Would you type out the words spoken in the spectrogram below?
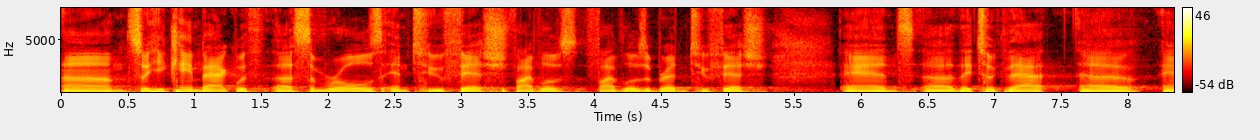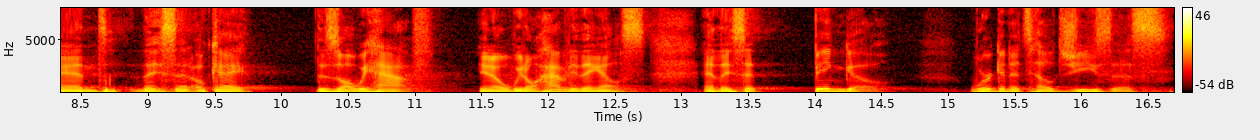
Um, so he came back with uh, some rolls and two fish, five loaves, five loaves of bread and two fish. And uh, they took that uh, and they said, okay, this is all we have. You know, we don't have anything else. And they said, bingo, we're going to tell Jesus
